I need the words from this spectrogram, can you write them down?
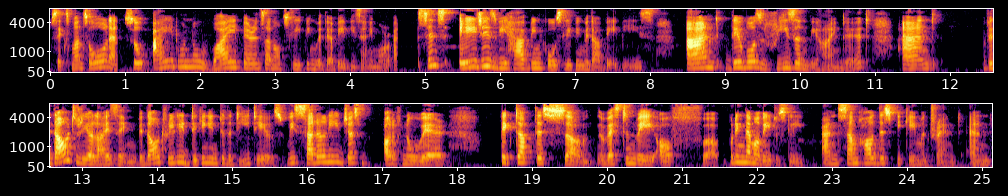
six months old and so I don't know why parents are not sleeping with their babies anymore. Since ages we have been co-sleeping with our babies and there was reason behind it. And without realizing without really digging into the details we suddenly just out of nowhere picked up this um, western way of uh, putting them away to sleep. And somehow this became a trend. And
